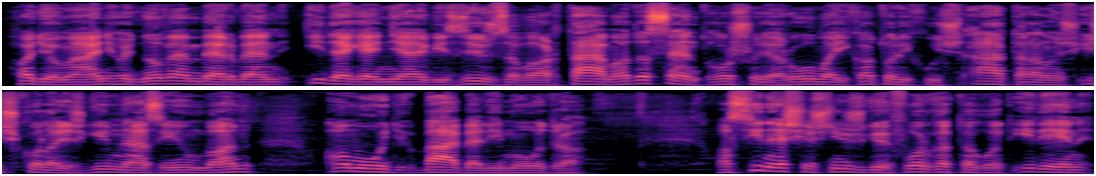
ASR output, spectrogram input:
Hagyomány, hogy novemberben idegen nyelvi zűrzavar támad a Szent Orsolya Római Katolikus Általános Iskola és Gimnáziumban, amúgy bábeli módra. A színes és nyüzsgő forgatagot idén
